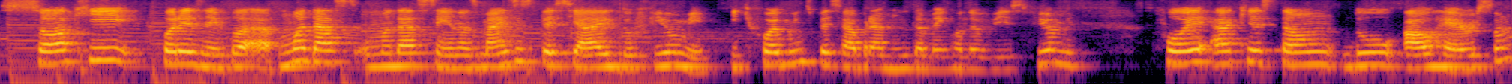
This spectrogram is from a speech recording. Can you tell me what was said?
Só que, por exemplo, uma das, uma das cenas mais especiais do filme, e que foi muito especial para mim também quando eu vi esse filme, foi a questão do Al Harrison,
